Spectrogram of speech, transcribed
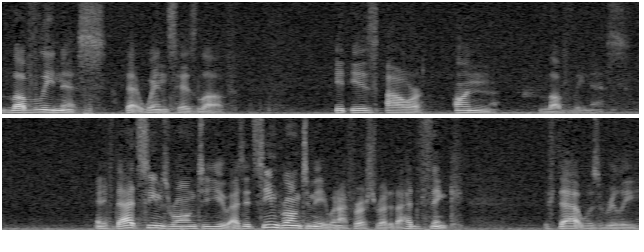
loveliness that wins his love, it is our unloveliness. And if that seems wrong to you, as it seemed wrong to me when I first read it, I had to think if that was really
